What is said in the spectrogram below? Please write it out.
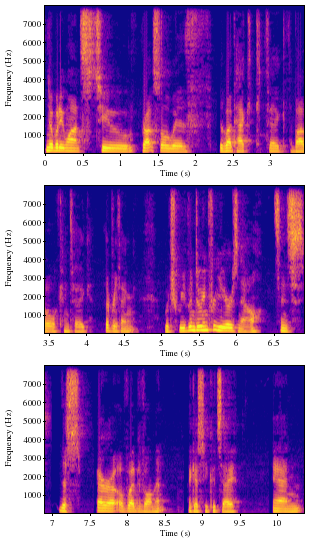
Nobody wants to wrestle with the Webpack config, the Babel config, everything, which we've been doing for years now, since this era of web development, I guess you could say. And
